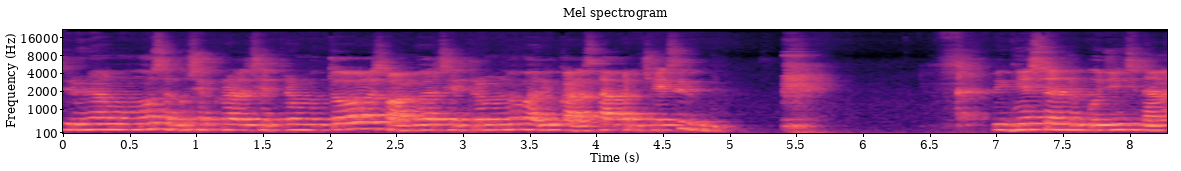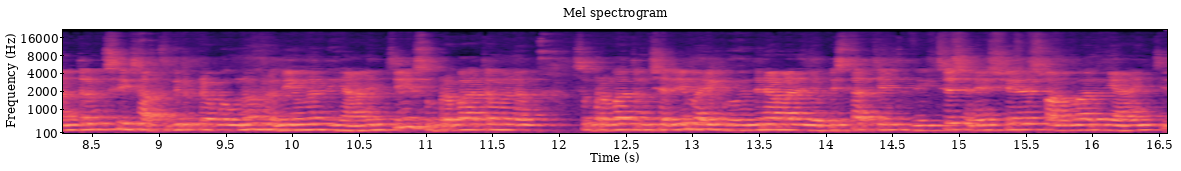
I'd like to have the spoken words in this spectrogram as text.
తిరునామము శంకుచక్రాల చిత్రముతో స్వామివారి చిత్రమును మరియు కలస్థాపన చేసి విఘ్నేశ్వరుని పూజించిన అనంతరం శ్రీ సప్తగిరి ప్రభువును హృదయమును ధ్యానించి సుప్రభాతమును సుప్రభాతం చదివి మరియు గోవిందనామాన్ని జపిస్తూ అత్యంత దీక్ష శనేశ్వర స్వామివారిని ధ్యానించి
